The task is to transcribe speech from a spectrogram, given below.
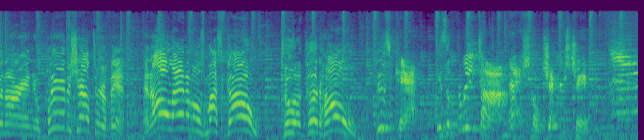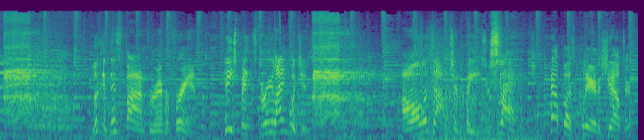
having our annual Clear the Shelter event, and all animals must go to a good home. This cat is a three-time national checkers champion. Look at this fine forever friend. He speaks three languages. All adoption fees are slashed. Help us clear the shelter.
